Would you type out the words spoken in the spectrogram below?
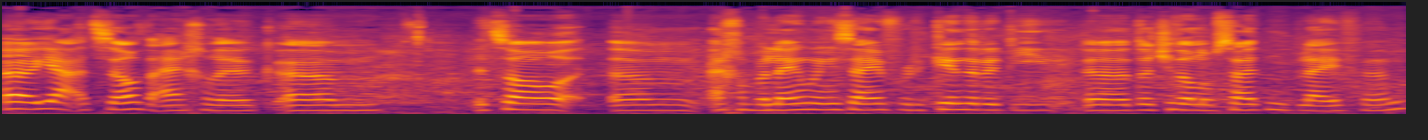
ja, hetzelfde eigenlijk. Um, het zal um, echt een belemmering zijn voor de kinderen die, dat je dan op Zuid moet blijven.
